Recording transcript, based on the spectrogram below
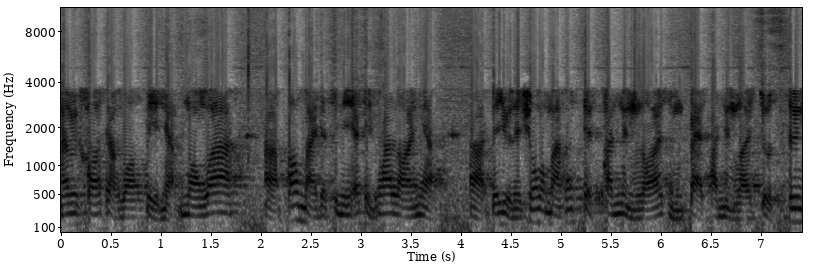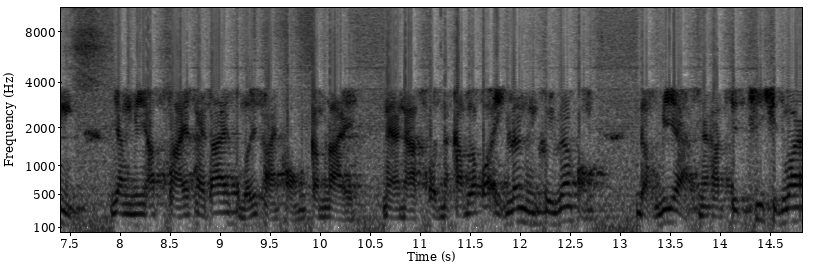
นักวิเคราะห์จาก Wall Street เนี่ยมองว่าเป้าหมายดัชนี S&P 500 เนี่ยจะอยู่ในช่วงประมาณสัก7,100 ถึง 8,100 จุด ซึ่งยังมีอัพไซด์ภายใต้สมมติฐานของกำไรในอนาคตนะครับ แล้วก็อีกเรื่องหนึ่งคือเรื่องของดอกเบี้ยนะครับที่ที่คิดว่า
